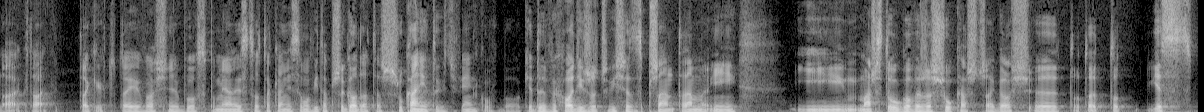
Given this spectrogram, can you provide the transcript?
Tak, tak. Tak jak tutaj właśnie było wspomniane, jest to taka niesamowita przygoda też, szukanie tych dźwięków, bo kiedy wychodzisz rzeczywiście ze sprzętem i, i masz z tyłu głowy, że szukasz czegoś, y, to, to, to jest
